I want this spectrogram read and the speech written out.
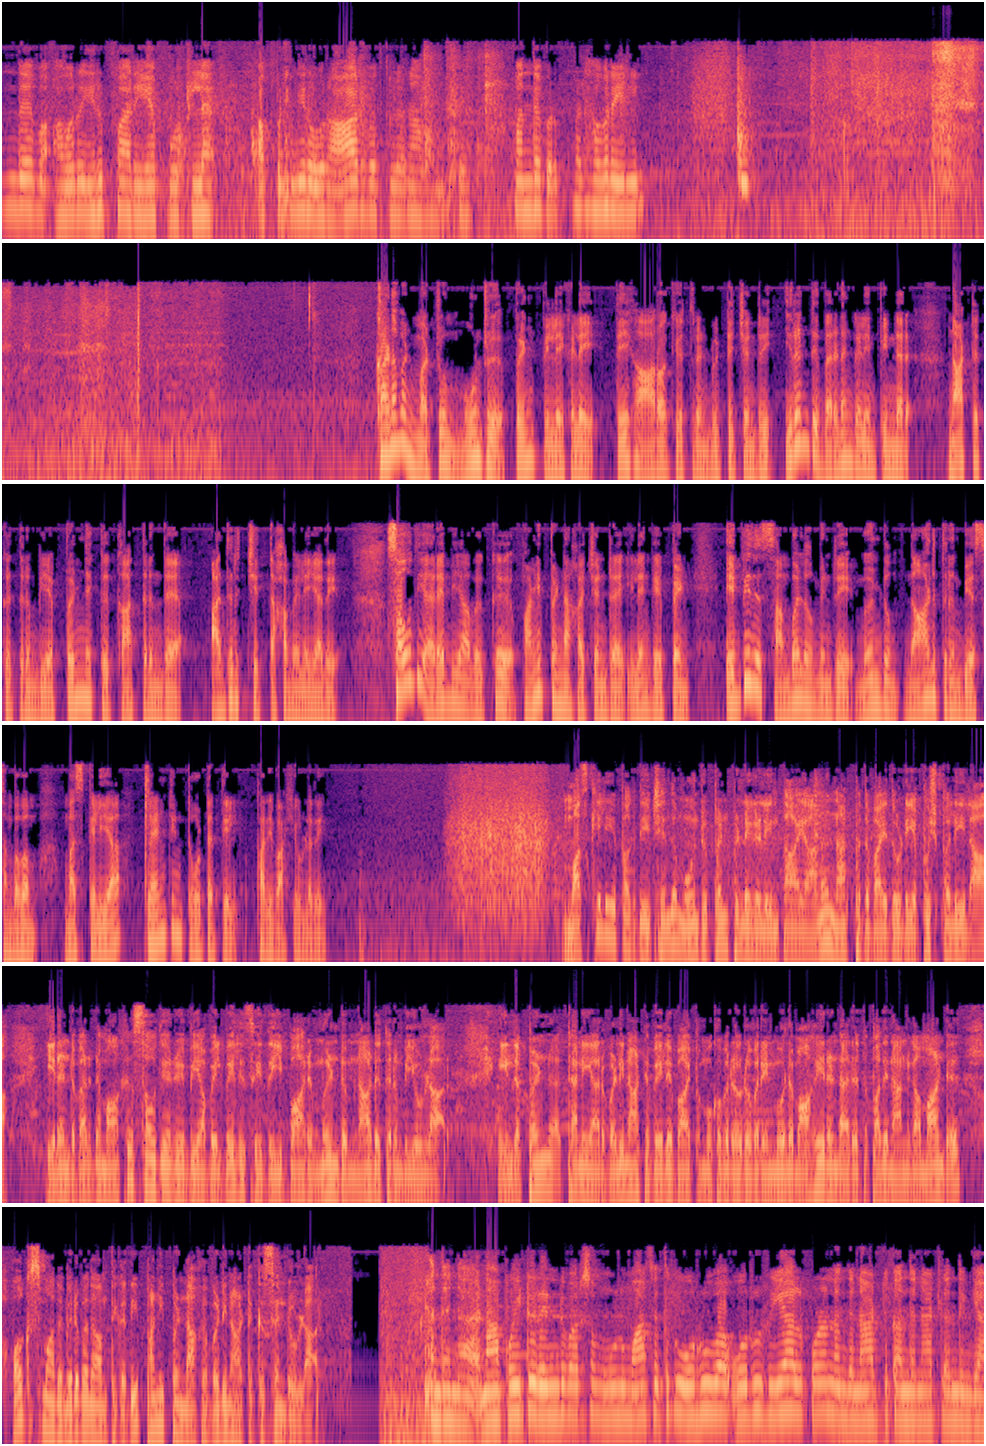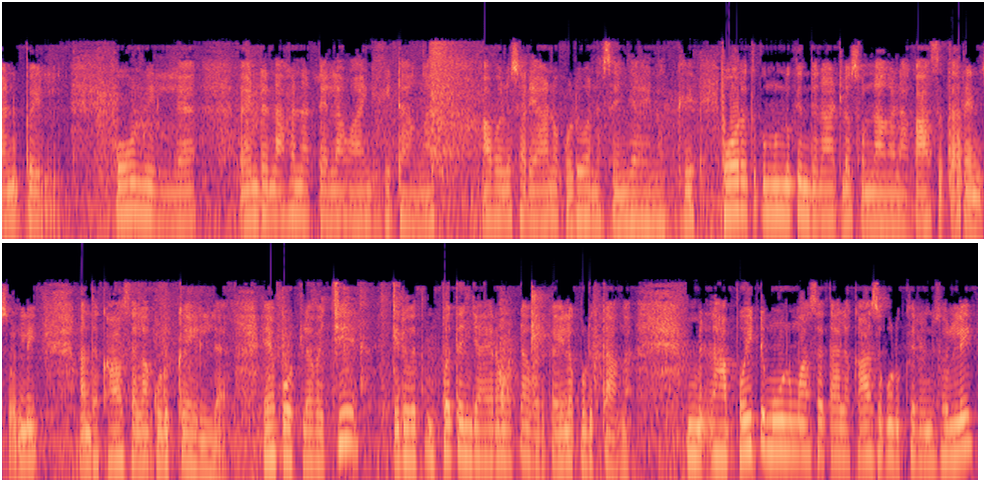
அந்த அவர் இருப்பார் ஏர்போர்ட்டில் அப்படிங்கிற ஒரு ஆர்வத்தில் நான் வந்தேன் வந்த பிற்பாடு அவரை கணவன் மற்றும் மூன்று பெண் பிள்ளைகளை தேக ஆரோக்கியத்துடன் விட்டுச் சென்று இரண்டு வருடங்களின் பின்னர் நாட்டுக்கு திரும்பிய பெண்ணுக்கு காத்திருந்த அதிர்ச்சி தகவலை அது சவுதி அரேபியாவுக்கு பணிப்பெண்ணாக சென்ற இலங்கை பெண் எவ்வித சம்பளமின்றி மீண்டும் நாடு திரும்பிய சம்பவம் மஸ்கெலியா கிளண்டின் தோட்டத்தில் பதிவாகியுள்ளது. மஸ்கெலிய பகுதியைச் சேர்ந்த மூன்று பெண் பிள்ளைகளின் தாயான நாற்பது வயதுடைய புஷ்பலீலா இரண்டு வருடமாக சவுதி அரேபியாவில் வேலை செய்து இவ்வாறு மீண்டும் நாடு திரும்பியுள்ளார். இந்த பெண் தனியார் வெளிநாட்டு வேலைவாய்ப்பு முகவர் ஒருவரின் மூலமாக இரண்டாயிரத்து பதினான்காம் ஆண்டு ஆகஸ்ட் மாதம் இருபதாம் தேதி பணிப்பெண்ணாக வெளிநாட்டுக்கு சென்றுள்ளார். அந்த நான் போயிட்டு ரெண்டு வருஷம் மூணு மாசத்துக்கு ஒரு ரூபா ஒரு ரியால் கூட நான் அந்த நாட்டுக்கு அந்த நாட்டுல இருந்து இங்கே அனுப்ப இல்லை. ஃபோன் இல்லை. என்ற நகை நட்டை எல்லாம் வாங்கிக்கிட்டாங்க. அவளும் சரியான கொடுவனை செஞ்சா எனக்கு. போறதுக்கு முன்னுக்கு இந்த நாட்டில் சொன்னாங்க நான் காசு தரேன்னு சொல்லி அந்த காசெல்லாம் கொடுக்க இல்லை. ஏர்போர்ட்டில் வச்சு இருபத் முப்பத்தஞ்சாயிரம் மட்டும் அவர் கையில் கொடுத்தாங்க. நான் போயிட்டு மூணு மாதத்தால் காசு கொடுக்குறேன்னு சொல்லி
